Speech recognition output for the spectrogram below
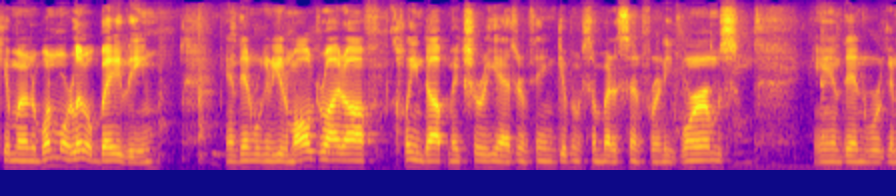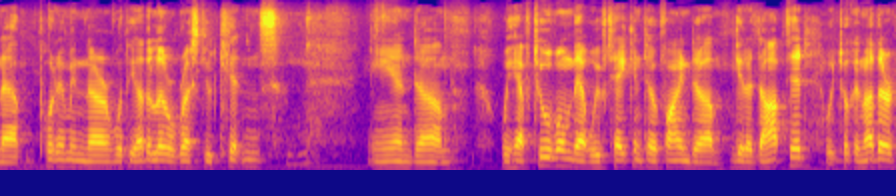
give him one more little bathing, and then we're gonna get him all dried off, cleaned up, make sure he has everything, give him some medicine for any worms, and then we're gonna put him in there with the other little rescued kittens, and um, we have two of them that we've taken to find uh, get adopted. We took another,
